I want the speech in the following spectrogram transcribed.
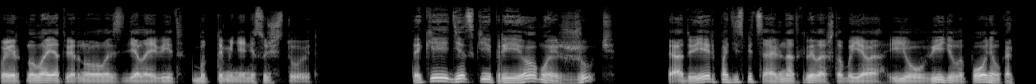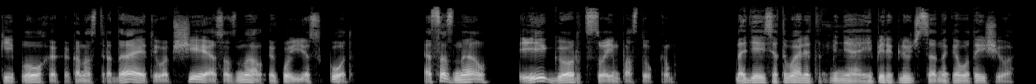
Фыркнула и отвернулась, делая вид, будто меня не существует. Такие детские приемы — жуть. А дверь поди специально открыла, чтобы я ее увидел и понял, как ей плохо, как она страдает, и вообще осознал, какой я скот. Осознал и горд своим поступком. Надеюсь, отвалит от меня и переключится на кого-то еще.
